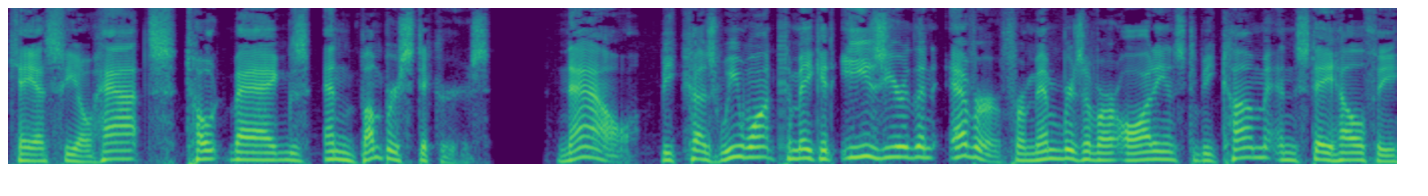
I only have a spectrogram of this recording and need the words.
KSCO hats, tote bags, and bumper stickers. Now, because we want to make it easier than ever for members of our audience to become and stay healthy,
